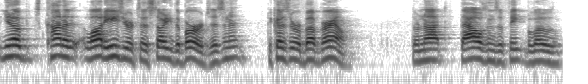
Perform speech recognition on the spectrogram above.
You know, it's kind of a lot easier to study the birds, isn't it? Because they're above ground. They're not thousands of feet below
